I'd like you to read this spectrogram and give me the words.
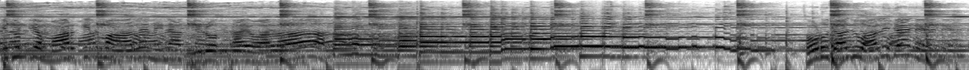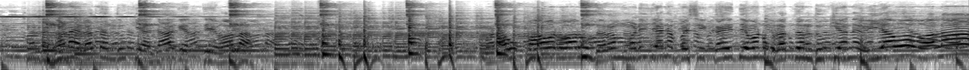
કીધું કે માર્કેટમાં હાલે વિરોધ થાય વાલા. થોડું જાજુ હાલી જાય ને ઘણા રતન દુખિયા જાગે તે વાલા. પછી કહી દેવાનું, રતન દુખિયા ને વિયાવો, વાલા.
